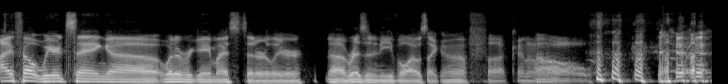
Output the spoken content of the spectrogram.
I felt weird saying uh whatever game I said earlier, uh Resident Evil. I was like, oh fuck, I don't know. Oh, I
